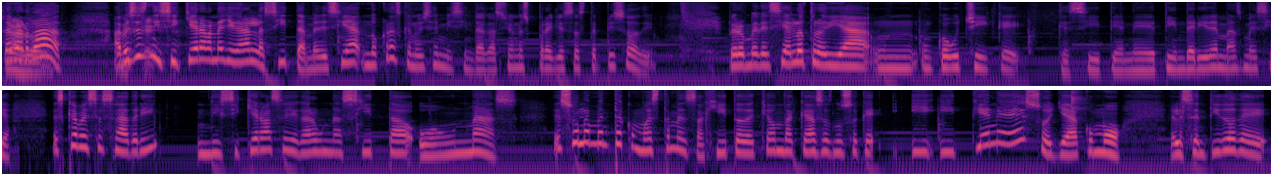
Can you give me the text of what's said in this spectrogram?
De verdad. A veces ni siquiera van a llegar a la cita. Me decía, no creas que no hice mis indagaciones previas a este episodio, pero me decía el otro día un, un que, que sí tiene Tinder y demás, me decía, es que a veces, Adri, ni siquiera vas a llegar a una cita o a un más. Es solamente como este mensajito de qué onda, qué haces, no sé qué. Y, y tiene eso ya como el sentido de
